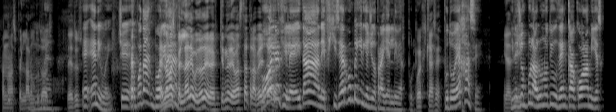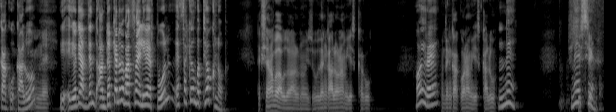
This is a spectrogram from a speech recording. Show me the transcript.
Θα να μας πελάνουν που Ναι. τότε. Δεν τους. Ε, Anyway. Και οπότε μπορεί Ε, να μας να... πελάτε που τότε ρε. Ευκένετε βάστα στα τραπέζια. Όχι ρε φίλε, ήταν ευχής έργο που έγινε και το πράγμα για η Liverpool. Που έχεις κλάσει. Που το έχασε. Γιατί- Είναι και που λαλούν ότι ουδέν κακό να μηγές κακού- καλού. Ναι. Δι- Διότι αν, δεν, αν το έπιανε το παράθυμα η Λίβερπουλ, δεν θα έρχονταν ποτέ ο κλόπ. Δεν ξέρω από τα που το άλλο νομίζω. Ούτε είναι καλό να μηγές κακού. Όχι ρε, Ούτε είναι κακό να μηγές καλού. ναι. Ναι, έτσι είναι.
